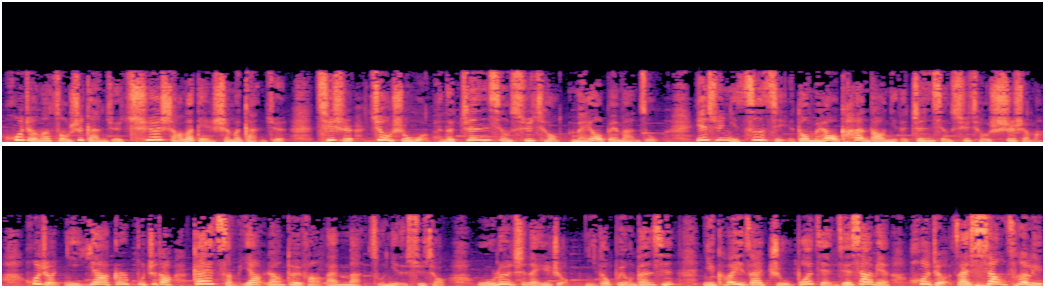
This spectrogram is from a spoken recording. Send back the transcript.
或者呢总是感觉缺少了点什么感觉，其实就是我们的真性需求没有被满足。也许你自己都没有看到你的真性需求是什么，或者你压根儿不知道该怎么样让对方来满足你的需求。无论是哪一种，你都不用担心，你可以在主播简介下面或者在相册里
